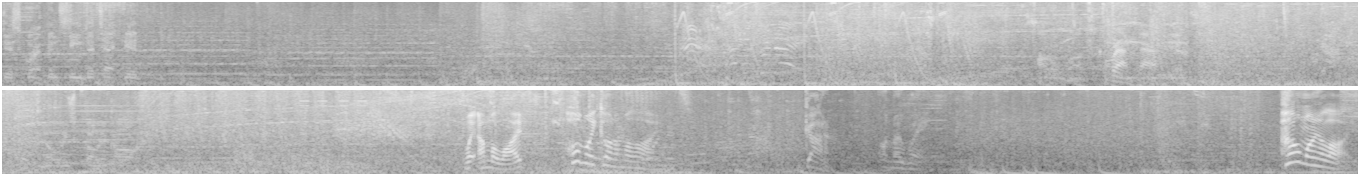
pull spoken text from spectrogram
Discrepancy detected. Crap that. Wait, I'm alive? Oh my god, I'm alive. Way. How am I alive?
